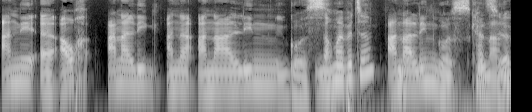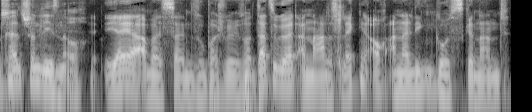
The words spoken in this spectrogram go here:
Ani, äh, auch Anali, Ana, Analingus. Nochmal bitte? Analingus Kannst du genannt. kannst schon lesen auch. Ja, ja, aber es ist ein super schwieriges Wort. Dazu gehört anales Lecken, auch Analingus genannt.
